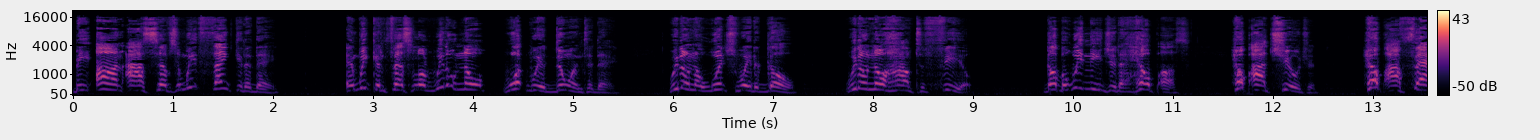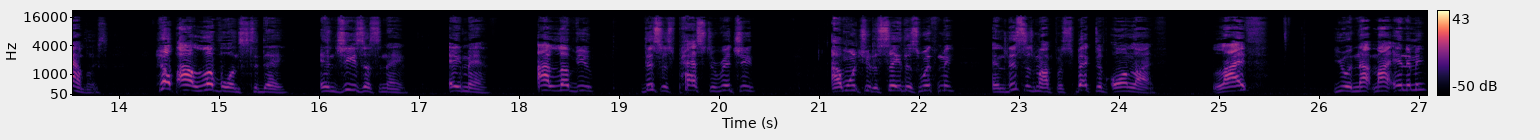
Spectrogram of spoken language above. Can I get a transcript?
beyond ourselves. And we thank you today. And we confess, Lord, we don't know what we're doing today. We don't know which way to go. We don't know how to feel. God, but we need you to help us, help our children, help our families, help our loved ones today. In Jesus' name, amen. I love you. This is Pastor Richie. I want you to say this with me, and this is my perspective on life. Life, you are not my enemy,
